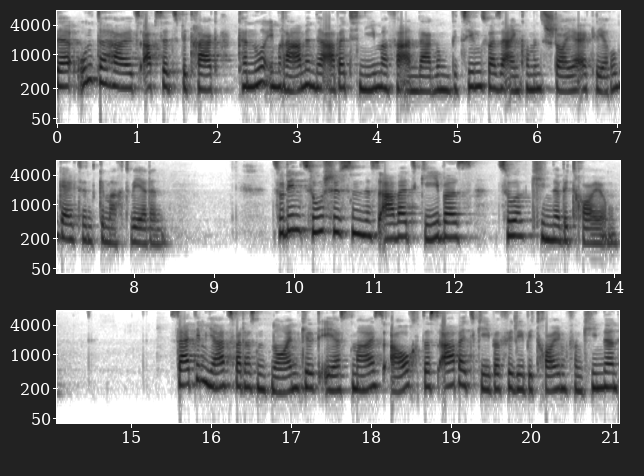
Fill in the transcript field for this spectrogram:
Der Unterhaltsabsetzbetrag kann nur im Rahmen der Arbeitnehmerveranlagung bzw. Einkommenssteuererklärung geltend gemacht werden. Zu den Zuschüssen des Arbeitgebers zur Kinderbetreuung. Seit dem Jahr 2009 gilt erstmals auch, dass Arbeitgeber für die Betreuung von Kindern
